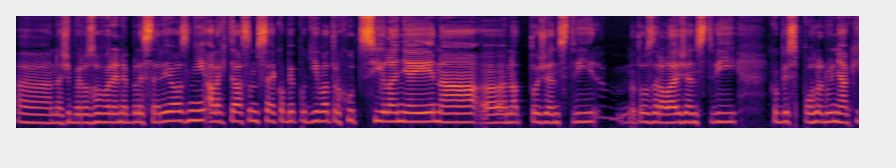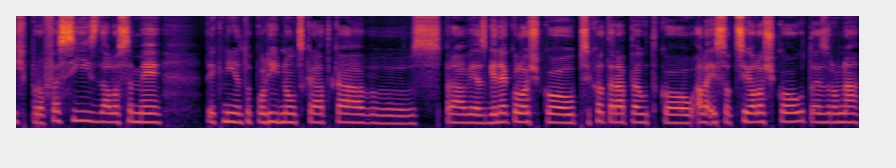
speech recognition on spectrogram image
Eh, než by rozhovory nebyly seriózní, ale chtěla jsem se jakoby podívat trochu cíleněji na, eh, na to ženství, na to zralé ženství, jakoby z pohledu nějakých profesí. Zdalo se mi pěkný na to pohlídnout zkrátka eh, právě s ginekoložkou, psychoterapeutkou, ale i socioložkou. To je zrovna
